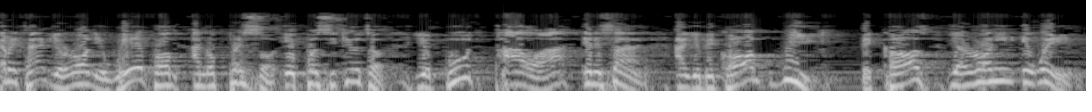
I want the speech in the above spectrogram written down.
Every time you run away from an oppressor, a persecutor, you put power in his hand and you become weak because you're running away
